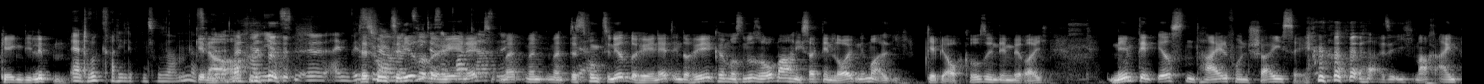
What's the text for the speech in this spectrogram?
gegen die Lippen. Er drückt gerade die Lippen zusammen. Das genau. jetzt äh, bisschen. Das funktioniert in der Höhe nicht. Man, man, man, das ja. funktioniert in der Höhe nicht. In der Höhe können wir es nur so machen. Ich sage den Leuten immer, ich gebe ja auch Kurse in dem Bereich, nehmt den ersten Teil von Scheiße. also ich mache ein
